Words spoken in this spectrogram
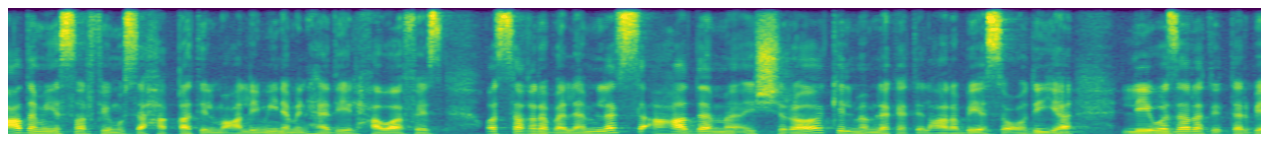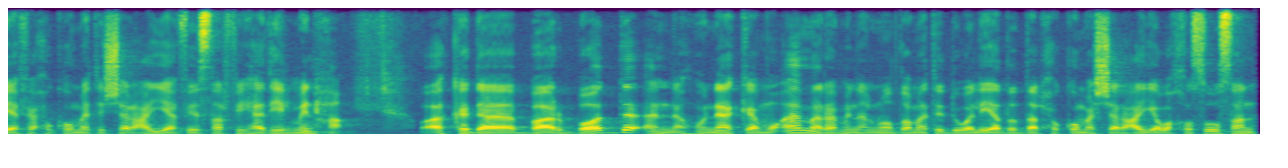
وعدم صرف مستحقات المعلمين من هذه الحوافز. واستغرب لملس عدم إشراك المملكة العربية السعودية لوزارة التربية في حكومة الشرعية في صرف هذه المنحة. وأكد باربود أن هناك مؤامرة من المنظمات الدولية ضد الحكومة الشرعية وخصوصا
